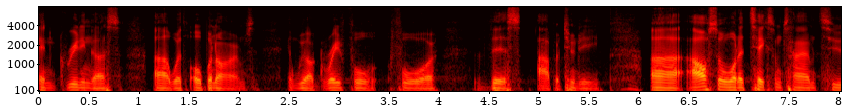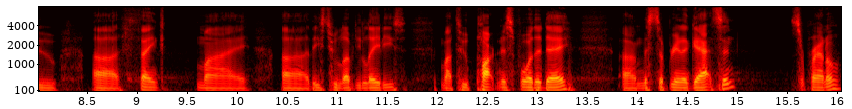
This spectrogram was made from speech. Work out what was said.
and greeting us uh, with open arms. And we are grateful for this opportunity. Uh, I also want to take some time to uh, thank my uh, these two lovely ladies, my two partners for the day, uh, Miss Sabrina Gatson, soprano,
